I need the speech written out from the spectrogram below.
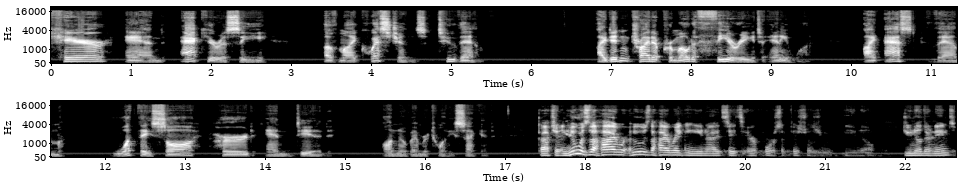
care and accuracy of my questions to them. I didn't try to promote a theory to anyone. I asked them what they saw, heard, and did on November 22nd. Gotcha. And who was the high who was the high ranking United States Air Force officials you you know? Do you know their names?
